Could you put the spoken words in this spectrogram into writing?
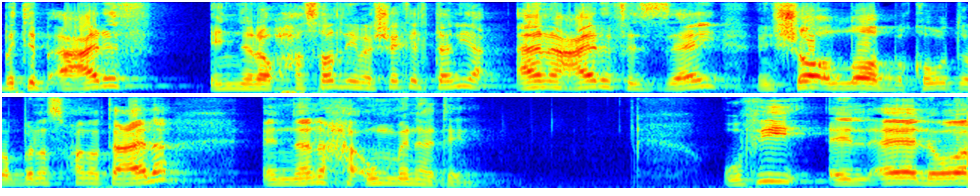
بتبقى عارف إن لو حصل لي مشاكل تانية أنا عارف إزاي إن شاء الله بقوة ربنا سبحانه وتعالى إن أنا هقوم منها تاني. وفي الآية اللي هو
